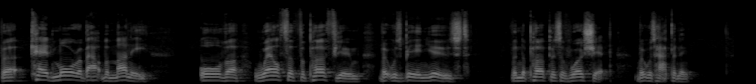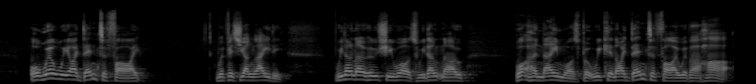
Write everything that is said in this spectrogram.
that cared more about the money or the wealth of the perfume that was being used than the purpose of worship that was happening? Or will we identify with this young lady? We don't know who she was, we don't know what her name was, but we can identify with her heart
